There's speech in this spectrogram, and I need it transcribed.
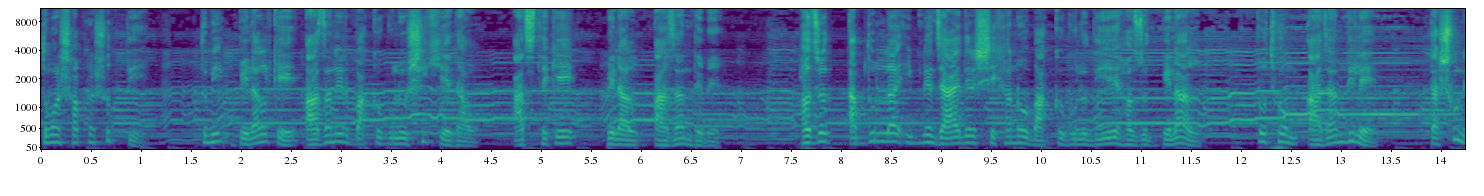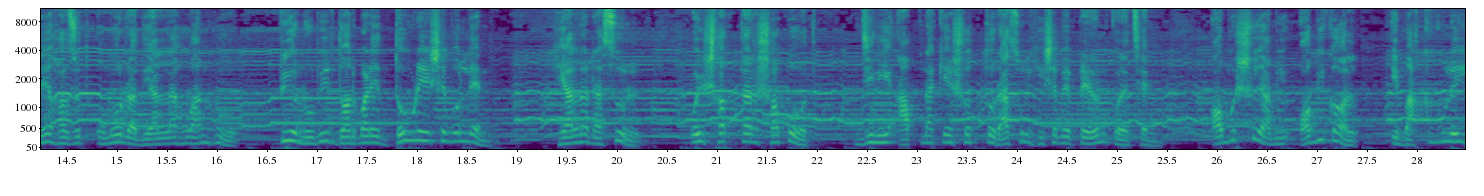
তোমার স্বপ্ন সত্যি। তুমি বেলালকে আজানের বাক্যগুলো শিখিয়ে দাও। আজ থেকে বেলাল আজান দেবে। হজরত আবদুল্লাহ ইবনে জায়েদের শেখানো বাক্যগুলো দিয়ে হজরত বেলাল প্রথম আজান দিলে, তা শুনে হজরত ওমর রাদি আল্লাহু আনহু প্রিয় নবীর দরবারে দৌড়ে এসে বললেন, হে আল্লাহ রাসুল, ওই সত্তার শপথ যিনি আপনাকে সত্য রাসুল হিসেবে প্রেরণ করেছেন, অবশ্যই আমি অবিকল এই বাক্যগুলোই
